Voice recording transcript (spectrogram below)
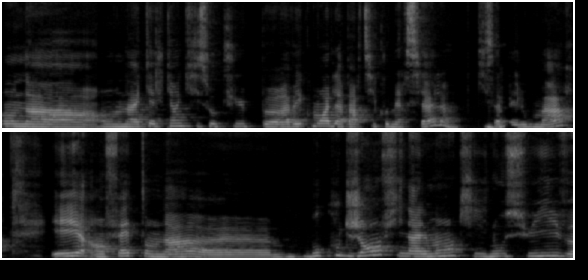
On a, on a quelqu'un qui s'occupe euh, avec moi de la partie commerciale, qui mmh s'appelle Oumar. Et en fait, on a beaucoup de gens finalement qui nous suivent,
